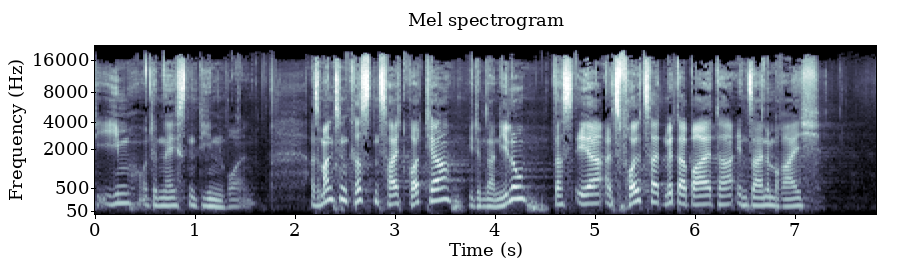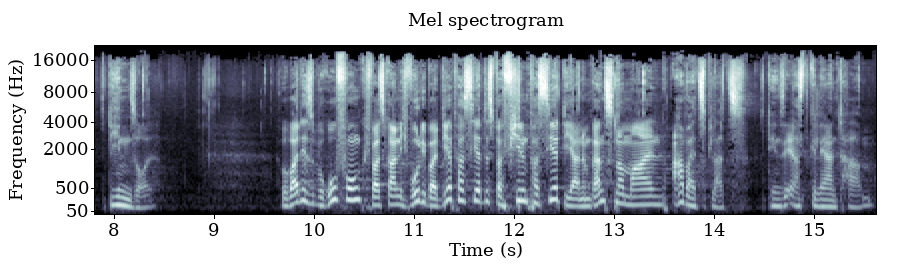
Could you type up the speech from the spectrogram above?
die ihm und dem Nächsten dienen wollen. Also manchen Christen zeigt Gott ja, wie dem Danilo, dass er als Vollzeitmitarbeiter in seinem Reich dienen soll. Wobei diese Berufung, ich weiß gar nicht, wo die bei dir passiert ist, bei vielen passiert die an einem ganz normalen Arbeitsplatz, den sie erst gelernt haben.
